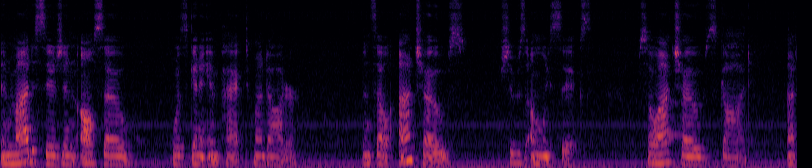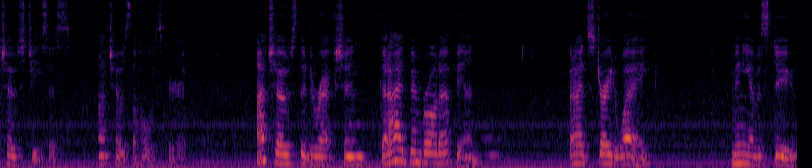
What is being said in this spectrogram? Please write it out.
And my decision also was going to impact my daughter. And so I chose, she was only six. So I chose God. I chose Jesus. I chose the Holy Spirit. I chose the direction that I had been brought up in. But I had strayed away. Many of us do.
